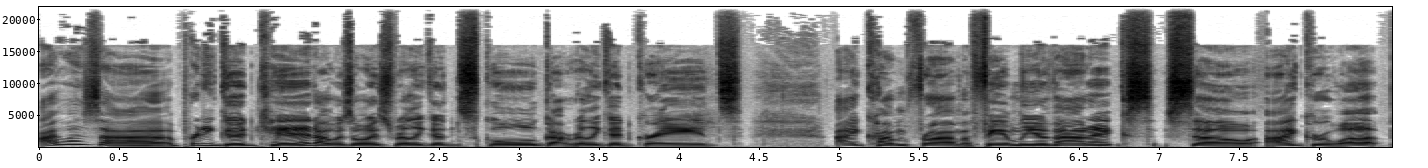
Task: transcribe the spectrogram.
I was uh, a pretty good kid. I was always really good in school, got really good grades. I come from a family of addicts, so I grew up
